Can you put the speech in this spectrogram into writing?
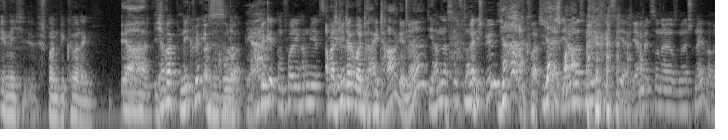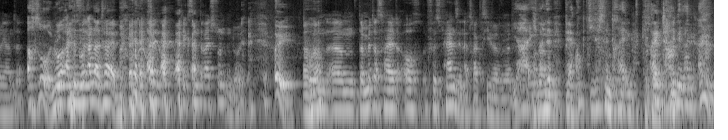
ähnlich spannend wie Curling. Ja, ich, Ja, aber nee, Cricket ist so- cooler. ja. Cricket und vor allem haben die jetzt. aber es die- geht ja über drei Tage, ne? Die haben das jetzt Ein Spiel? Ja, Ach, Quatsch. Ja, Ja, die haben das modifiziert. Die haben jetzt so eine, so eine Schnellvariante. Ach so, nur, eine, nur anderthalb. Kriegst in drei Stunden durch. Ui. Und ähm, damit das halt auch fürs Fernsehen attraktiver wird. Ja, ich meine, wer guckt sich das denn drei, drei Tage lang an?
